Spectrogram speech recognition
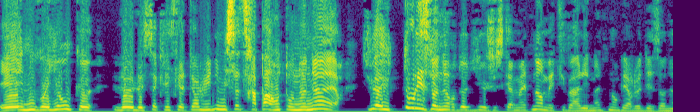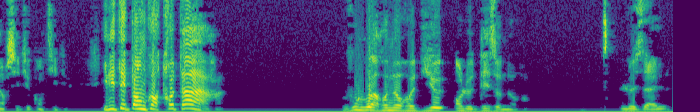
Et nous voyons que le, sacrificateur lui dit, mais ça ne sera pas en ton honneur. Tu as eu tous les honneurs de Dieu jusqu'à maintenant, mais tu vas aller maintenant vers le déshonneur si tu continues. Il n'était pas encore trop tard. Vouloir honorer Dieu en le déshonorant. Le zèle,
